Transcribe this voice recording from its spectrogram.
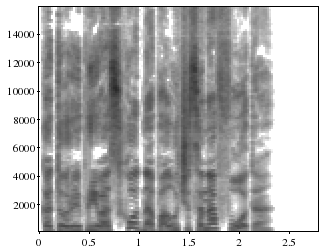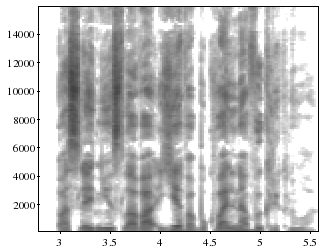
которые превосходно получатся на фото. Последние слова Ева буквально выкрикнула.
